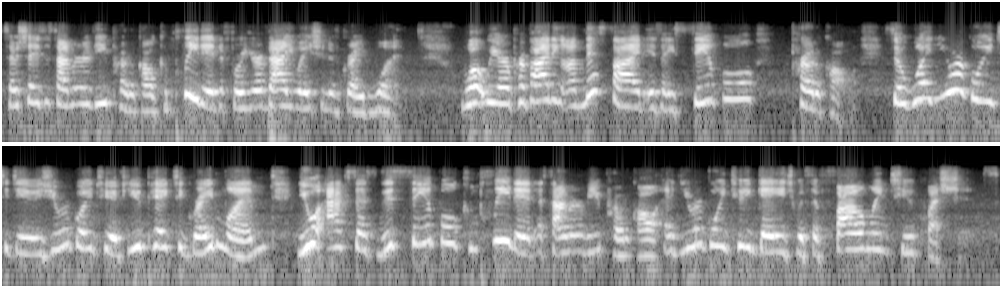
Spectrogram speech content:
social studies assignment review protocol completed for your evaluation of grade one. What we are providing on this slide is a sample protocol. So what you are going to do is you are going to, if you pick to grade one, you will access this sample completed assignment review protocol and you are going to engage with the following two questions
